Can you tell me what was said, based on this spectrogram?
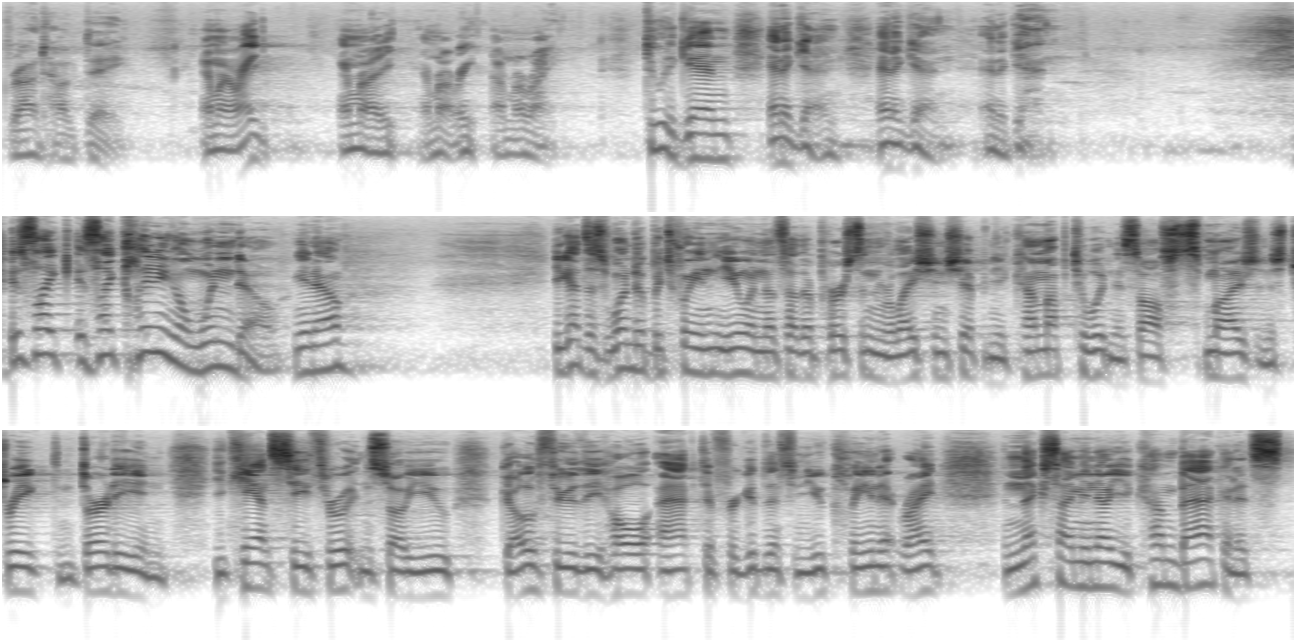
Groundhog Day. Am I right? Am I right? Am I right? Am I right? Do it again and again and again and again. It's like, it's like cleaning a window, you know? You got this window between you and this other person relationship, and you come up to it, and it's all smudged and streaked and dirty, and you can't see through it. And so you go through the whole act of forgiveness and you clean it, right? And next time you know, you come back and it's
